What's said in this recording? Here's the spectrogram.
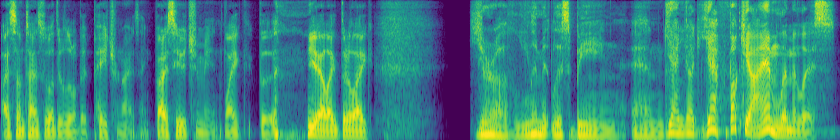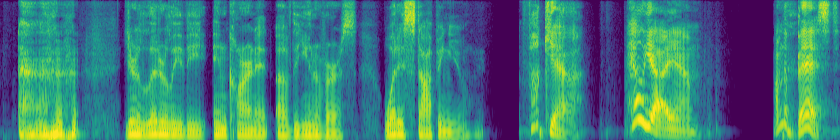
I sometimes feel like they're a little bit patronizing. But I see what you mean. Like the, yeah, like they're like, you're a limitless being, and yeah, and you're like, yeah, fuck yeah, I am limitless. you're literally the incarnate of the universe. What is stopping you? Fuck yeah, hell yeah, I am. I'm the best.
